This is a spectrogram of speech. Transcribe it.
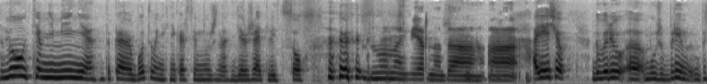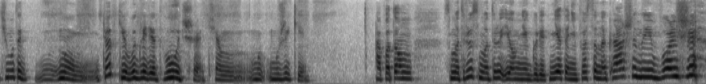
ну, тем не менее, такая работа у них, мне кажется, им нужно держать лицо. Ну, наверное, да. А, а я еще говорю э, мужу, блин, почему-то ну, тетки выглядят лучше, чем мужики. А потом смотрю, смотрю, и он мне говорит, нет, они просто накрашенные больше.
